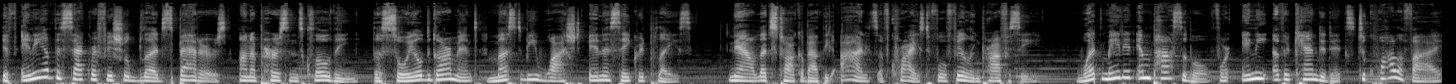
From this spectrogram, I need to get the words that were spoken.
If any of the sacrificial blood spatters on a person's clothing, the soiled garment must be washed in a sacred place. Now let's talk about the odds of Christ fulfilling prophecy. What made it impossible for any other candidates to qualify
